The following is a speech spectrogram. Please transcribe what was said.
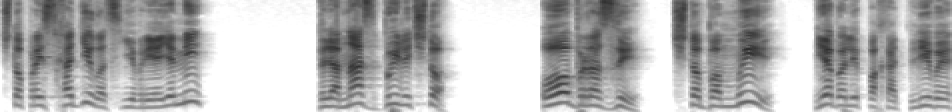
что происходило с евреями, для нас были что? Образы, чтобы мы не были похотливы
